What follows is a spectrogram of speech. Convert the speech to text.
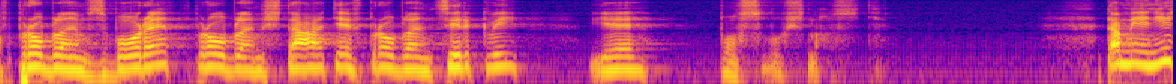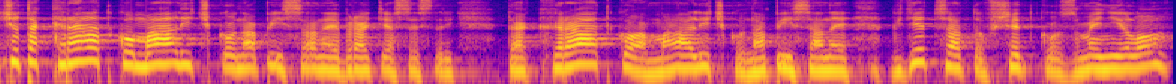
v problém v zbore, v problém v štáte, v problém v cirkvi, je poslušnosť. Tam je niečo tak krátko, máličko napísané, bratia, sestry. Tak krátko a máličko napísané, kde sa to všetko zmenilo.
